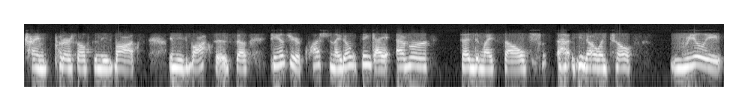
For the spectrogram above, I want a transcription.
try and put ourselves in these box, in these boxes. So to answer your question, I don't think I ever said to myself, you know, until really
